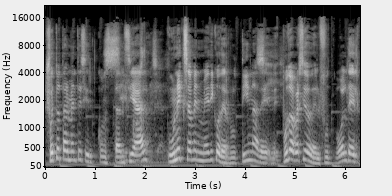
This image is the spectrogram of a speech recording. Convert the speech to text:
fue totalmente circunstancial, Circunstancial. un examen médico de rutina, de, Sí. de- pudo haber sido del fútbol, del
